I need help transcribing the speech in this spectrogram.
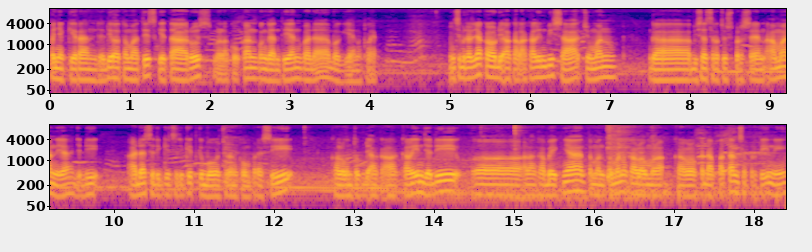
penyekiran. Jadi otomatis kita harus melakukan penggantian pada bagian klep. Ini sebenarnya kalau diakal-akalin bisa, cuman nggak bisa 100% aman ya. Jadi ada sedikit-sedikit kebocoran kompresi. Kalau untuk diakal-akalin, jadi uh, alangkah baiknya teman-teman kalau kalau kedapatan seperti ini,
